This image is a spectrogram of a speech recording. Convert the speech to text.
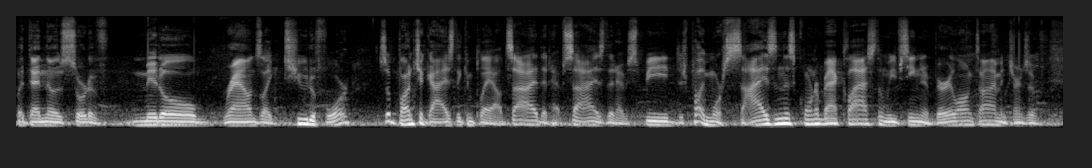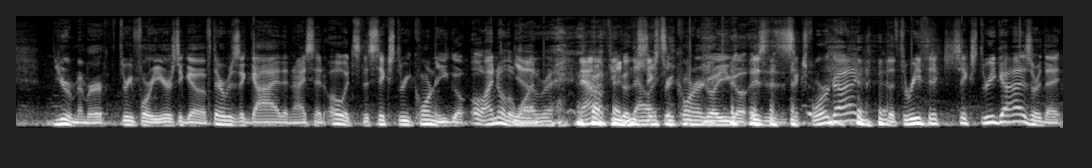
but then those sort of middle rounds, like two to four, there's a bunch of guys that can play outside, that have size, that have speed. There's probably more size in this cornerback class than we've seen in a very long time in terms of. You remember three, four years ago, if there was a guy that I said, "Oh, it's the six three corner," you go, "Oh, I know the Yeah, one." right. Now, if you go the six three corner, go you go, "Is it the six four guy, the three six three guys, or the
